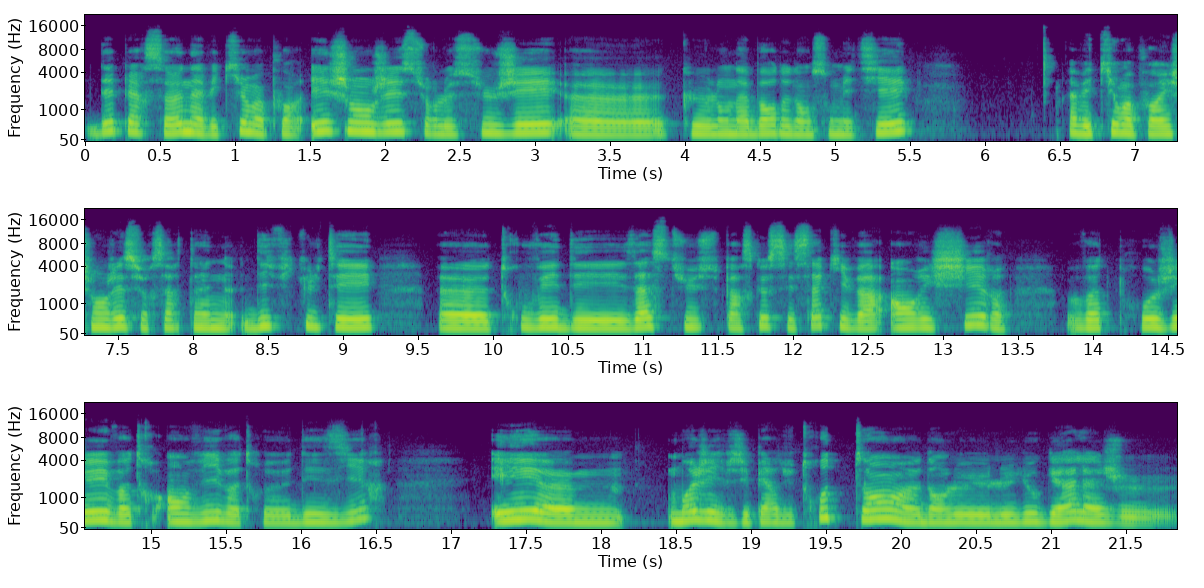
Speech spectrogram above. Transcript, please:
des personnes avec qui on va pouvoir échanger sur le sujet euh, que l'on aborde dans son métier, avec qui on va pouvoir échanger sur certaines difficultés, euh, trouver des astuces, parce que c'est ça qui va enrichir votre projet, votre envie, votre désir. Et euh, moi, j'ai perdu trop de temps dans le, yoga. Là, je,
